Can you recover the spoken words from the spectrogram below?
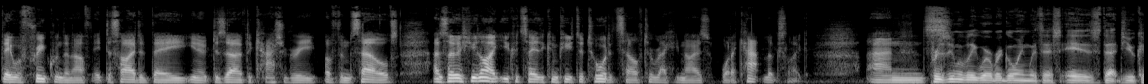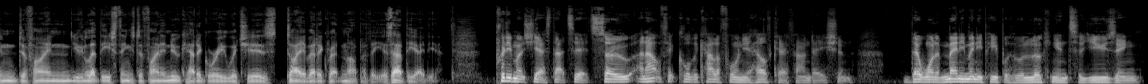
They were frequent enough. It decided they, you know, deserved a category of themselves. And so, if you like, you could say the computer taught itself to recognize what a cat looks like. And presumably, where we're going with this is that you can define, you can let these things define a new category, which is diabetic retinopathy. Is that the idea? Pretty much, yes, that's it. So, an outfit called the California Healthcare Foundation they're one of many, many people who are looking into using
